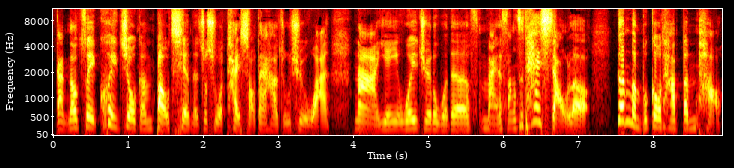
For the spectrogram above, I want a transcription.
感到最愧疚跟抱歉的就是我太少带它出去玩。那也我也觉得我的买的房子太小了。根本不够他奔跑，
